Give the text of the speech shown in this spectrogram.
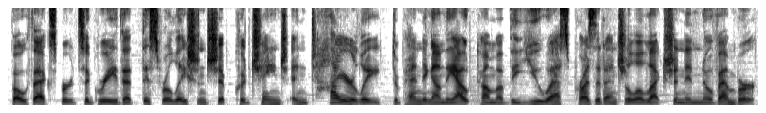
both experts agree that this relationship could change entirely depending on the outcome of the U.S. presidential election in November.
